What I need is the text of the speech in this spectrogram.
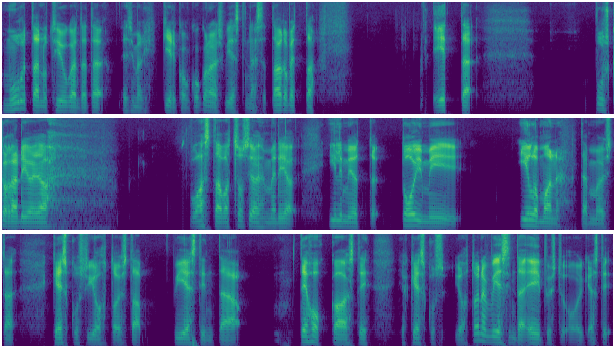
murtanut hiukan tätä esimerkiksi kirkon kokonaisviestinnäistä tarvetta, että puskaradio ja vastaavat sosiaalisen media ilmiöt toimii ilman tämmöistä keskusjohtoista viestintää tehokkaasti ja keskusjohtoinen viestintä ei pysty oikeasti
